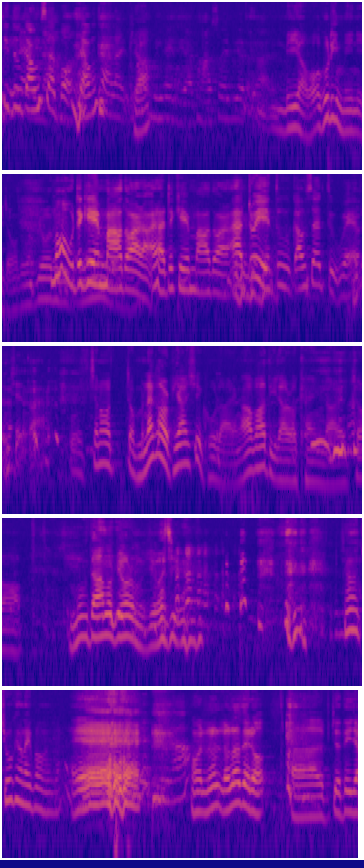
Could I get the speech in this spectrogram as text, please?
စီသူကောင်းဆက်ပေါ့ဖြောင်းထားလိုက်ဗျာမိလိုက်နေတာဘာဆွဲပြီးတော့ပြောတာမေးတာဗောအခုထိမေးနေတော့သူပြောမဟုတ်ဘူးတကယ်မားသွားတာအဲ့ဒါတကယ်မားသွားတာအဲ့ဒါတွေ့ရင်သူကောင်းဆက်သူပဲအဲ့လိုဖြစ်သွားတာကျွန်တော်မနက်ကတော့ဖျားရှိခိုးလာတယ်ငါးပါးတီလာတော့ခံယူလာတယ်ကျွန်တော်မူသားမပြောတော့မပြောချင် ကျွန်တော်ကြိုးခံလိုက်ပါမယ်ဗျအဲဟိုလောလောဆယ်တော့အာပြသေးကြ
